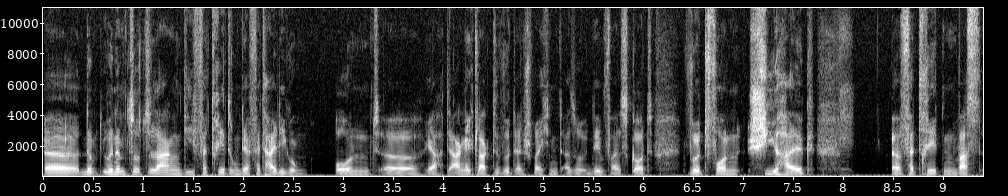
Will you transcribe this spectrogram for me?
äh, nimmt, übernimmt sozusagen die Vertretung der Verteidigung und äh, ja, der Angeklagte wird entsprechend, also in dem Fall Scott, wird von She-Hulk äh, vertreten, was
